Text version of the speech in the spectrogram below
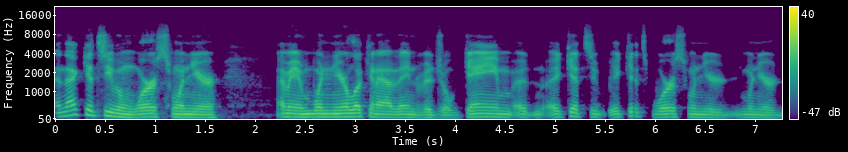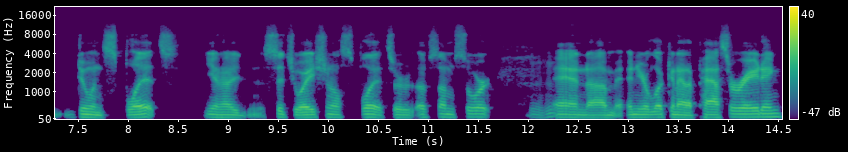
and that gets even worse when you're I mean, when you're looking at an individual game, it, it, gets it gets worse when you're when you're doing splits, you know, situational splits or of some sort, mm-hmm. and um, and you're looking at a passer rating.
